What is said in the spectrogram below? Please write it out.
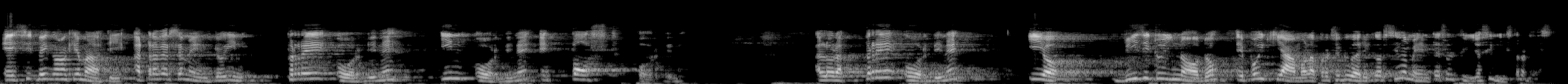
E si, vengono chiamati attraversamento in preordine, in ordine e post-ordine. Allora, preordine, io visito il nodo e poi chiamo la procedura ricorsivamente sul figlio sinistro-destro.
